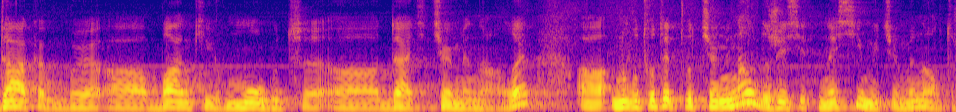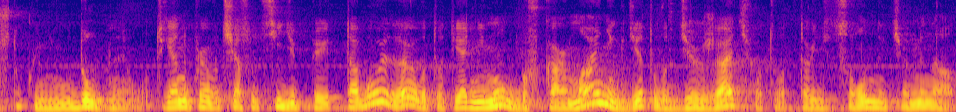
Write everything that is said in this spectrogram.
да, как бы а, банки могут а, дать терминалы, а, но вот, вот этот вот терминал, даже если это носимый терминал, то штука неудобная. Вот я, например, вот сейчас вот сидя перед тобой, да, вот, вот я не мог бы в кармане где-то вот держать вот, вот традиционный терминал.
